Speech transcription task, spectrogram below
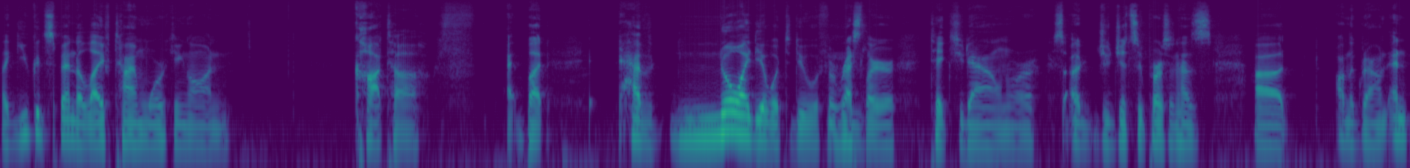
Like you could spend a lifetime working on kata, but have no idea what to do if a wrestler takes you down or a jujitsu person has uh, on the ground. And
